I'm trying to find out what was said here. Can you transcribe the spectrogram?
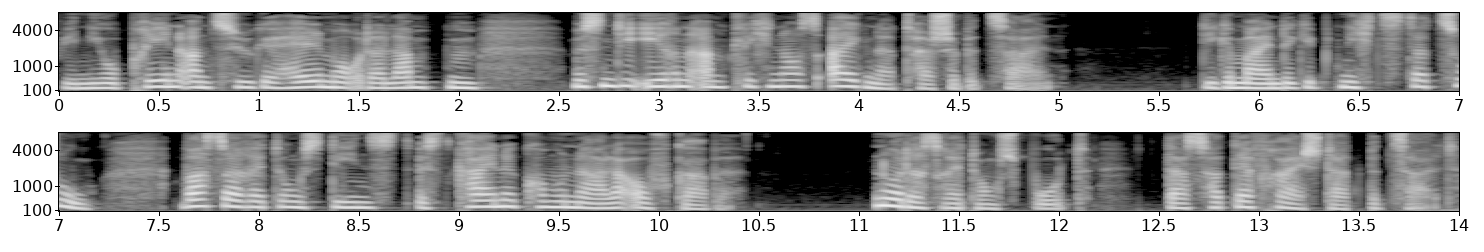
wie Neoprenanzüge, Helme oder Lampen müssen die Ehrenamtlichen aus eigener Tasche bezahlen. Die Gemeinde gibt nichts dazu. Wasserrettungsdienst ist keine kommunale Aufgabe. Nur das Rettungsboot, das hat der Freistaat bezahlt.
